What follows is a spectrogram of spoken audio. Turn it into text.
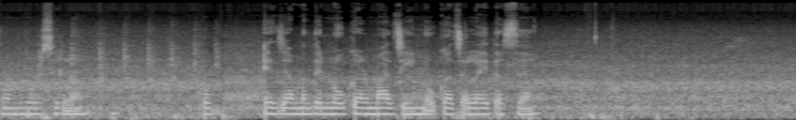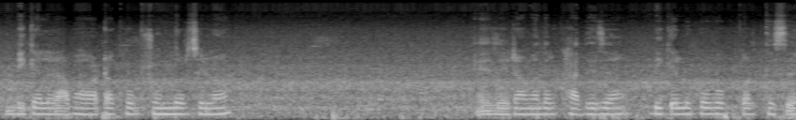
সুন্দর ছিল। খুব এই যে আমাদের নৌকার মাঝি নৌকা চালাইতেছে। বিকেলের আবহাওয়াটা খুব সুন্দর ছিল। এই যে এটা আমাদের খাদিজা বিকেল উপভোগ করতেছে।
